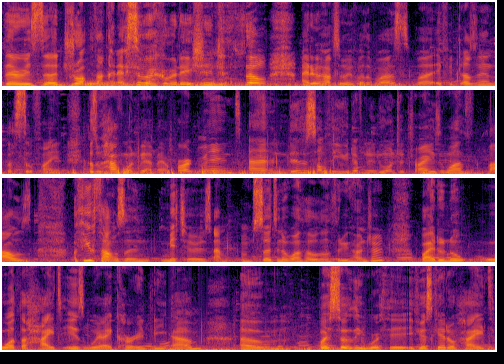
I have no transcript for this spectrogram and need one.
there is a drop that connects to my accommodation. So I don't have to wait for the bus, but if it doesn't, that's still fine. Because we have one here at my apartment and this is something you definitely want to try. It's 1,000, a few thousand meters. I'm, I'm certain of 1,300, but I don't know what the height is where I currently am. Um, but it's certainly worth it. If you're scared of height,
